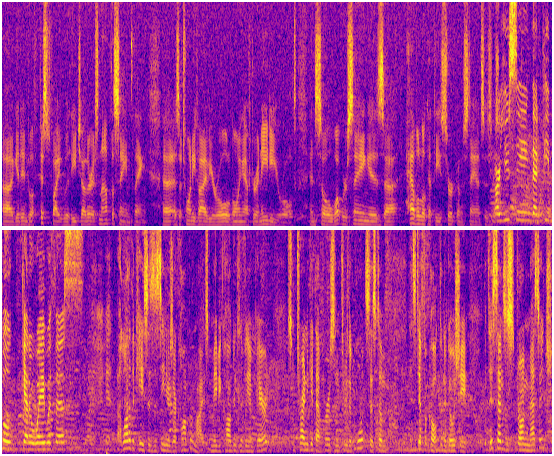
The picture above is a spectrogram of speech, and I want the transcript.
uh, get into a fist fight with each other, it's not the same thing uh, as a 25 year old going after an 80 year old. And so, what we're saying is uh, have a look at these circumstances. Are you seeing that people get away with this? A lot of the cases, the seniors are compromised, maybe cognitively impaired. So trying to get that person through the court system, it's difficult to negotiate. But this sends a strong message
